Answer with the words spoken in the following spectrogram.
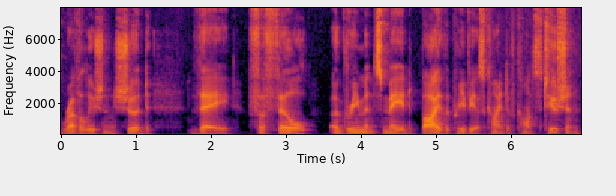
revolution, should they fulfill agreements made by the previous kind of constitution.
